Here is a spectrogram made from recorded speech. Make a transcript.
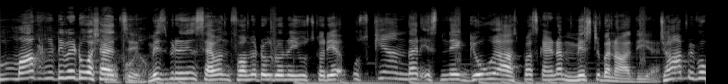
मार्क एक्टिवेट हुआ शायद से। मिस ब्रीदिंग सेवंथ फॉर्म में टोकिटो ने यूज़ करी है उसके अंदर इसने ग्योको के आसपास काइंड ऑफ़ मिस्ट बना दिया है जहाँ पे वो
